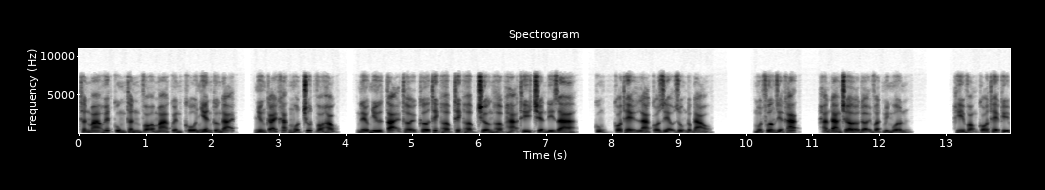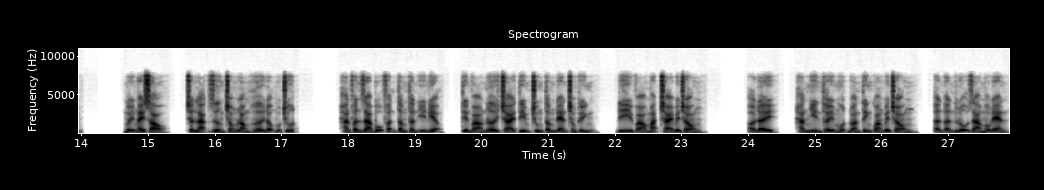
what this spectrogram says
Thần ma huyết cùng thần võ ma quyền cố nhiên cường đại, nhưng cái khác một chút võ học, nếu như tại thời cơ thích hợp thích hợp trường hợp hạ thi triển đi ra, cũng có thể là có diệu dụng độc đáo. Một phương diện khác, hắn đang chờ đợi vật mình muốn. Hy vọng có thể kịp. Mấy ngày sau, Trần Lạc Dương trong lòng hơi động một chút. Hắn phân ra bộ phận tâm thần ý niệm, tiến vào nơi trái tim trung tâm đen trong kính, đi vào mắt trái bên trong. Ở đây, hắn nhìn thấy một đoàn tinh quang bên trong, ẩn ẩn lộ ra màu đen.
